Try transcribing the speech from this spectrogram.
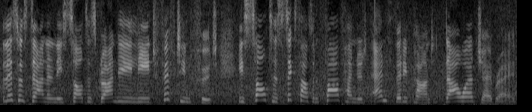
This was done in his Saltist Grande Elite 15 foot, his Saltist 6500 and 30 pound Daiwa J-braid.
